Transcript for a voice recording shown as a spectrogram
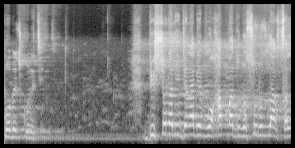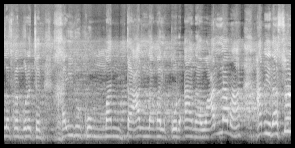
প্রবেশ করেছে। বিশ্বনবী জানাবে মোহাম্মদ রসুল্লাহ সাল্লা সাল্লাম বলেছেন, খাইরুকুম মান আল্লামাল কোরআন ও আল্লামা। আমি রসুল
